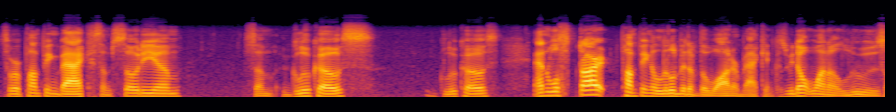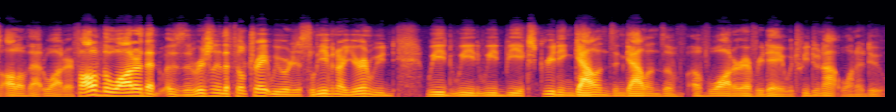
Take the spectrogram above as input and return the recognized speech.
so we're pumping back some sodium, some glucose, glucose, and we'll start pumping a little bit of the water back in because we don't want to lose all of that water. If all of the water that was originally the filtrate, we were just leaving our urine, we'd, we'd, we'd, we'd be excreting gallons and gallons of, of water every day, which we do not want to do.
